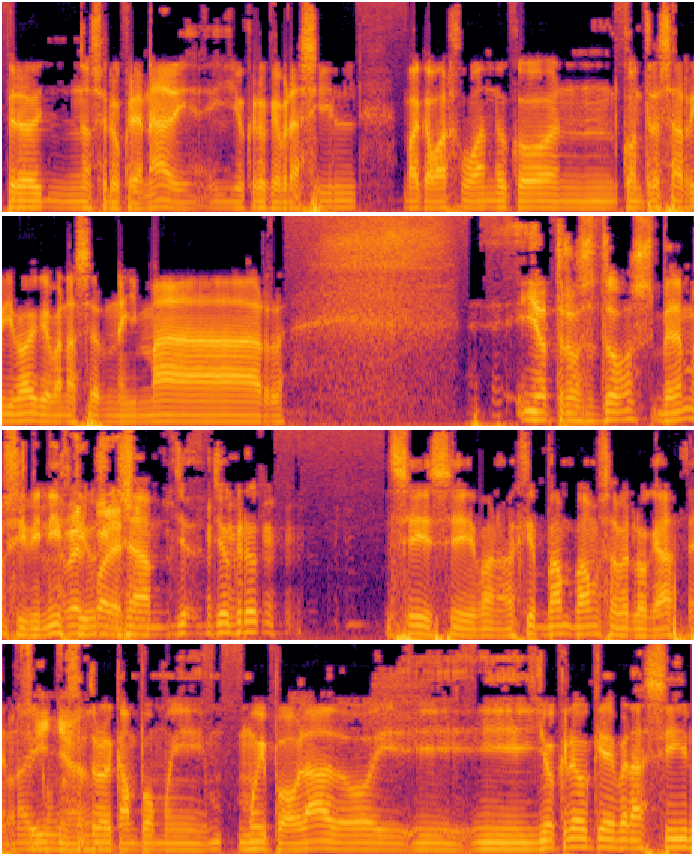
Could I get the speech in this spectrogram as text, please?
pero no se lo cree nadie. Y yo creo que Brasil va a acabar jugando con, con tres arriba, que van a ser Neymar y otros dos. Veremos si Vinicius. O sea, yo, yo creo que Sí, sí, bueno, es que vam- vamos a ver lo que hacen, ¿no? Hay un centro del campo muy, muy poblado y, y- y yo creo que Brasil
